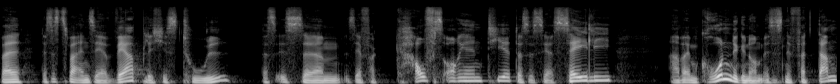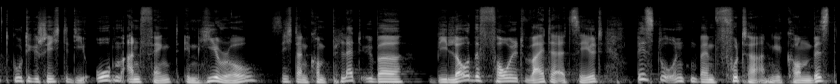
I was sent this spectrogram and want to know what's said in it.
Weil das ist zwar ein sehr werbliches Tool, das ist ähm, sehr verkaufsorientiert, das ist sehr saley, aber im Grunde genommen ist es eine verdammt gute Geschichte, die oben anfängt im Hero, sich dann komplett über Below the Fold weitererzählt, bis du unten beim Futter angekommen bist.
